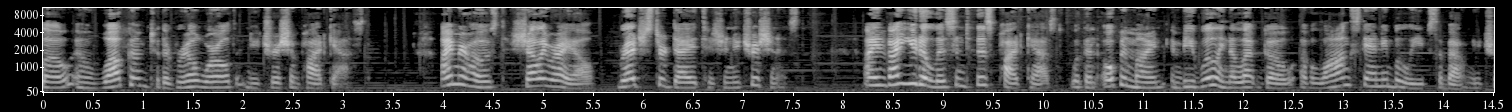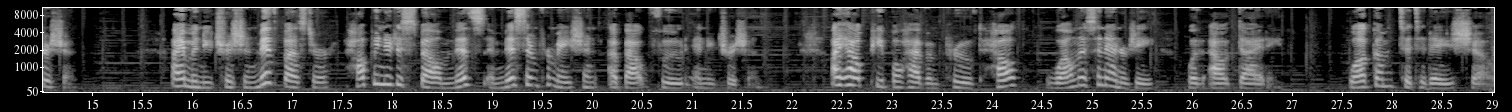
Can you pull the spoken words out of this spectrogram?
Hello, and welcome to the Real World Nutrition Podcast. I'm your host, Shelly Rael, registered dietitian nutritionist. I invite you to listen to this podcast with an open mind and be willing to let go of long standing beliefs about nutrition. I am a nutrition mythbuster, helping to dispel myths and misinformation about food and nutrition. I help people have improved health, wellness, and energy without dieting. Welcome to today's show.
